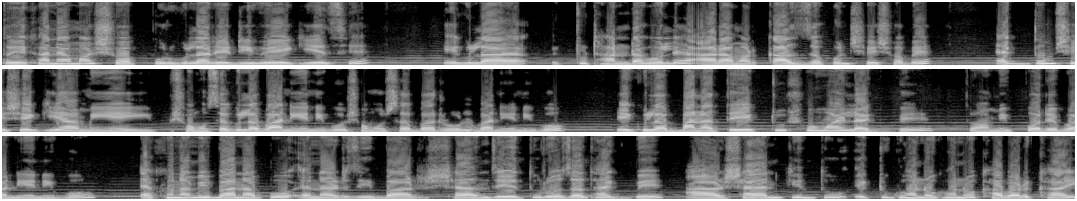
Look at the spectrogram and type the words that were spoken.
তো এখানে আমার সব পুরগুলা রেডি হয়ে গিয়েছে। এগুলা একটু ঠান্ডা হলে আর আমার কাজ যখন শেষ হবে একদম শেষে গিয়ে আমি এই সমোসাগুলা বানিয়ে নিব, সমোসা বা রোল বানিয়ে নিব। এগুলা বানাতে একটু সময় লাগবে, তো আমি পরে বানিয়ে নিব। এখন আমি বানাবো এনার্জি বার। শায়ান যেহেতু রোজা থাকবে, আর শায়ান কিন্তু একটু ঘন ঘন খাবার খাই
